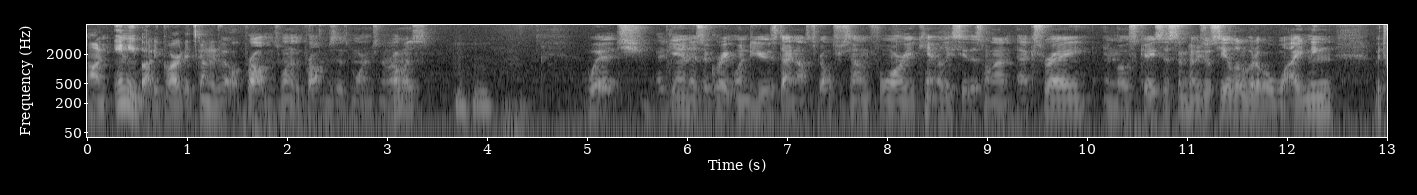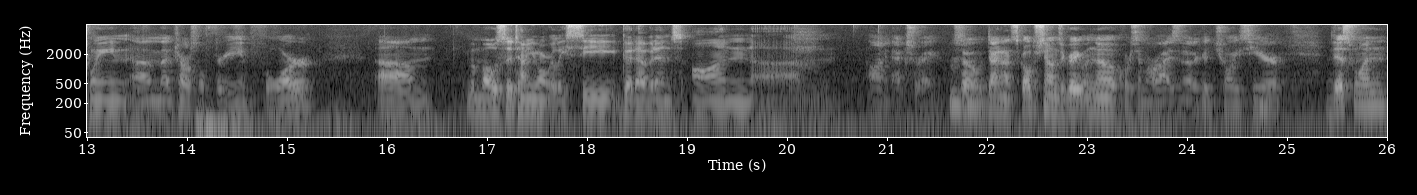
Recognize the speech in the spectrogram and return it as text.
on any body part, it's going to develop problems. One of the problems is Morton's neuromas, which again is a great one to use diagnostic ultrasound for. You can't really see this one on X-ray in most cases. Sometimes you'll see a little bit of a widening between um, metatarsal three and four. Um, but most of the time, you won't really see good evidence on um, on X-ray. So diagnostic ultrasound is a great one, though. Of course, MRI is another good choice here. This one,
